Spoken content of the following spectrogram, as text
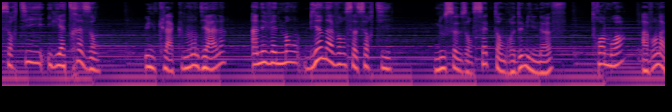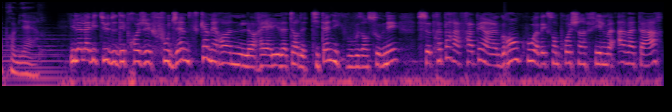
sorti il y a 13 ans. Une claque mondiale, un événement bien avant sa sortie. Nous sommes en septembre 2009, trois mois avant la première. Il a l'habitude des projets fous. James Cameron, le réalisateur de Titanic, vous vous en souvenez, se prépare à frapper un grand coup avec son prochain film Avatar,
